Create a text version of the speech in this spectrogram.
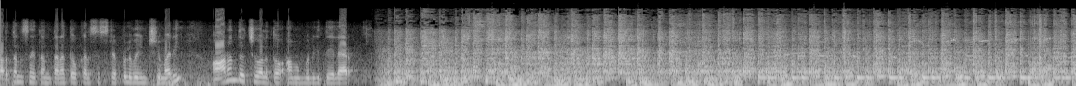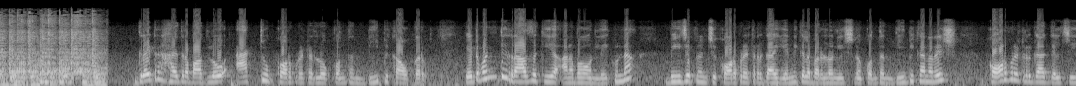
భర్తను సైతం తనతో కలిసి స్టెప్పులు వేయించి మరీ ఆనందోత్సవాలతో ఆమె మునిగి తేలారు. గ్రేటర్ హైదరాబాద్లో యాక్టివ్ కార్పొరేటర్లో కొంత దీపిక ఒకరు ఎటువంటి రాజకీయ అనుభవం లేకుండా బీజేపీ నుంచి కార్పొరేటర్గా ఎన్నికల బరిలో నిలిచిన కొంత దీపిక నరేష్ కార్పొరేటర్గా గెలిచి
